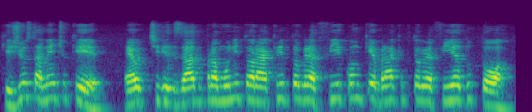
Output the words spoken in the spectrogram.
que justamente o que? É utilizado para monitorar a criptografia e como quebrar a criptografia do Tor.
